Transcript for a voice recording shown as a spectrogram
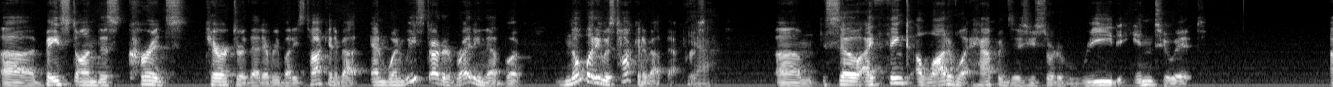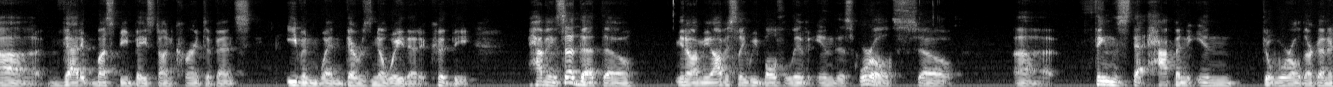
uh, based on this current character that everybody's talking about." And when we started writing that book, nobody was talking about that person. yeah Um, so I think a lot of what happens is you sort of read into it uh, that it must be based on current events, even when there was no way that it could be. Having said that, though, you know, I mean, obviously we both live in this world, so uh, things that happen in the world are going to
